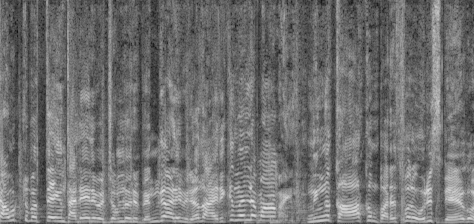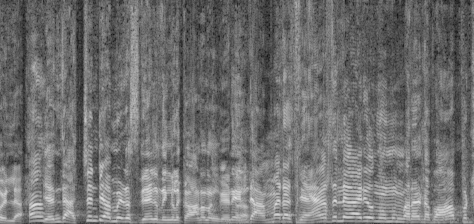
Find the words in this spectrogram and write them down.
ചവിട്ടുമത്തേയും തലയിൽ വെച്ചോണ്ട് ഒരു ബംഗാളി വിരോധായിരിക്കും എന്റെ മാമൻ. നിങ്ങൾക്ക് ആർക്കും പരസ്പരം ഒരു സ്നേഹവും ഇല്ല എന്റെ അച്ഛന്റെ അമ്മയുടെ സ്നേഹം നിങ്ങൾ കാണണം കേട്ടോ. എന്റെ അമ്മയുടെ സ്നേഹത്തിന്റെ കാര്യം ഒന്നും പറയണ്ട. പാവപ്പെട്ട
